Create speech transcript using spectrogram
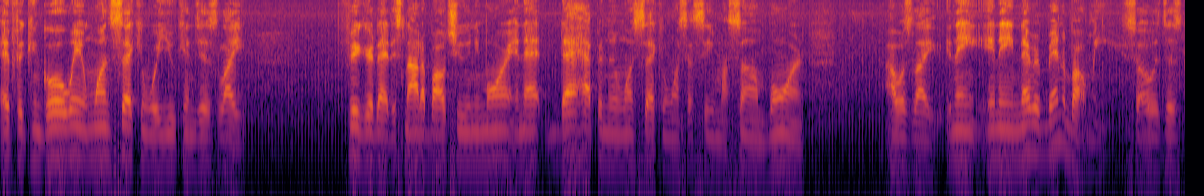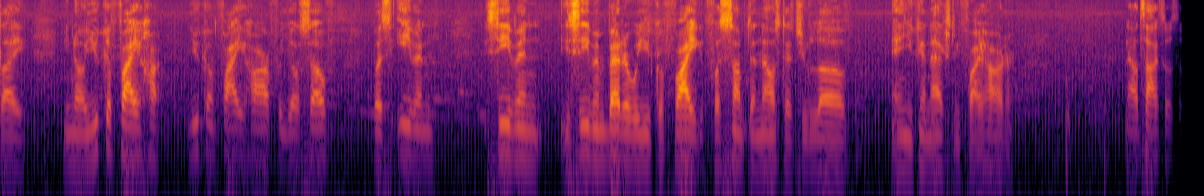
if it can go away in one second, where you can just like figure that it's not about you anymore, and that that happened in one second. Once I see my son born, I was like, it ain't it ain't never been about me. So it's just like, you know, you can fight hard, you can fight hard for yourself, but it's even it's even it's even better where you can fight for something else that you love, and you can actually fight harder. Now talk to us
